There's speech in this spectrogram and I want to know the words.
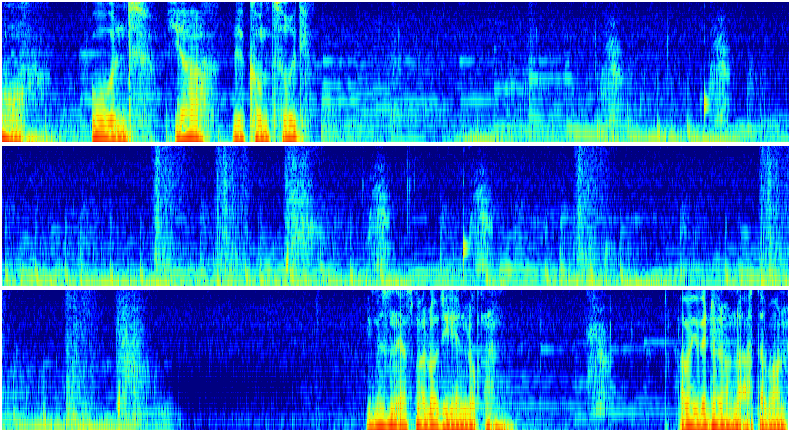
So. Und ja, willkommen zurück. Wir müssen erstmal Leute hier hinlocken. Aber eventuell noch eine Achterbahn.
